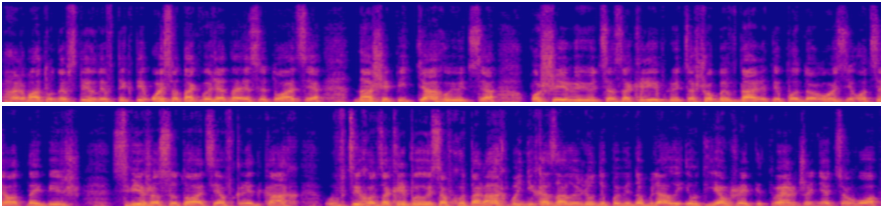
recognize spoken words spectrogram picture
Гармату не встигли втекти. Ось отак виглядає ситуація. Наші підтягуються, поширюються, закріплюються, щоб вдарити по дорозі. Оце от найбільш свіжа ситуація в кринках. В цих от закріпилися в хуторах. Мені казали, люди повідомляли, і от є вже підтвердження цього.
